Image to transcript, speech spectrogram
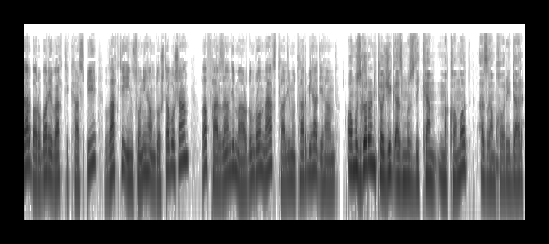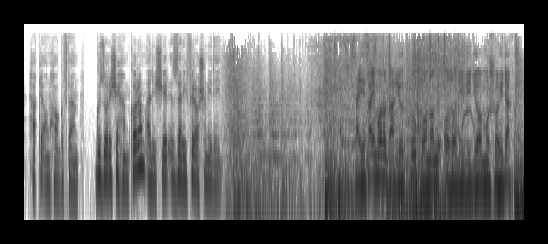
дар баробари вақти касбӣ вақти инсонӣ ҳам дошта бошанд ва фарзанди мардумро нағз таълиму тарбия диҳанд омӯзгорони тоҷик аз музди кам мақомот аз ғамхорӣ дар ҳаққи онҳо гуфтанд гузориши ҳамкорам алишер зарифиро шунидед саҳифаи моро дар ютуб бо номи озодии видео мушоҳида кунед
